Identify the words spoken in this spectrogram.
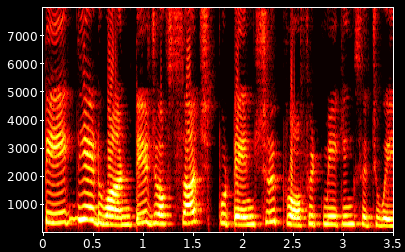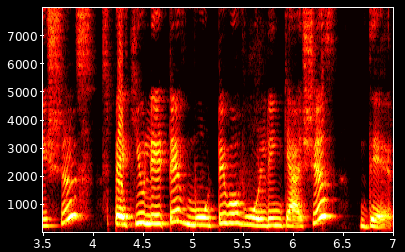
take the advantage of such potential profit making situations, speculative motive of holding cash is there.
